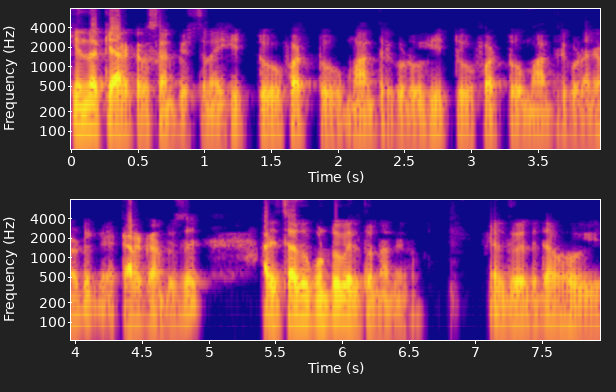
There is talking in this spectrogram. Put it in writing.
కింద క్యారెక్టర్స్ కనిపిస్తున్నాయి. హిట్టు ఫట్టు మాంత్రికుడు హిట్టు ఫట్టు మాంత్రికుడు అనే ఒకటి క్యారెక్టర్ కనిపిస్తాయి అది చదువుకుంటూ వెళ్తున్నాను నేను. వెళ్తూ వెళ్తుంటే ఓ ఈ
